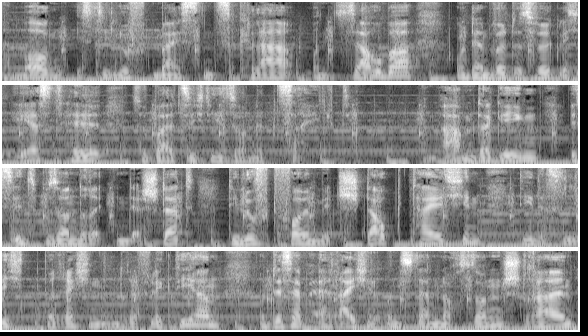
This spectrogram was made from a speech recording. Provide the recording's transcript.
Am Morgen ist die Luft meistens klar und sauber und dann wird es wirklich erst hell, sobald sich die Sonne zeigt. Am Abend dagegen ist insbesondere in der Stadt die Luft voll mit Staubteilchen, die das Licht brechen und reflektieren und deshalb erreichen uns dann noch Sonnenstrahlen,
